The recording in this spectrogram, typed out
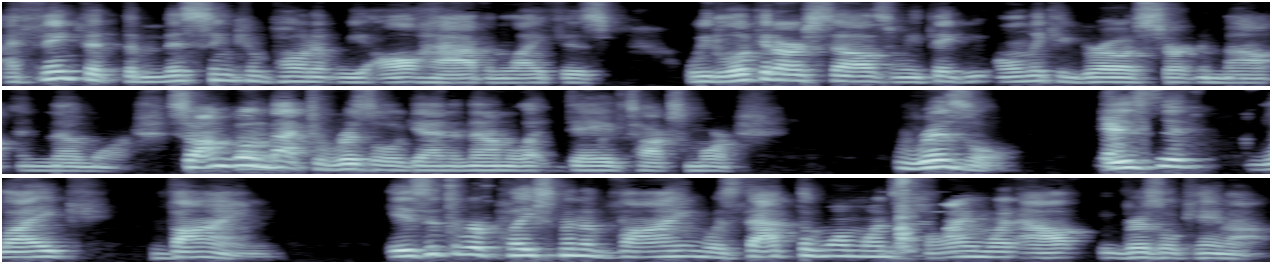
I think that the missing component we all have in life is we look at ourselves and we think we only can grow a certain amount and no more. So I'm going back to Rizzle again, and then I'm gonna let Dave talk some more. Rizzle, Yes. is it like Vine? Is it the replacement of Vine? Was that the one once Vine went out, Rizzle came out?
